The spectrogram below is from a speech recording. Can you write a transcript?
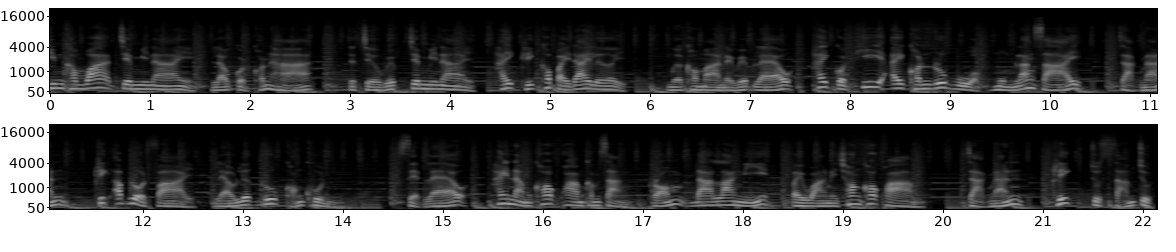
พิมพ์คำว่า Gemini แล้วกดค้นหา จะเจอเว็บ Gemini ให้คลิกเข้าไปได้เลย เมื่อเข้ามาในเว็บแล้ว ให้กดที่ไอคอนรูปบวกมุมล่างซ้าย จากนั้นคลิกอัปโหลดไฟล์ แล้วเลือกรูปของคุณ เสร็จแล้ว ให้นำข้อความคำสั่ง พร้อมด้านล่างนี้ไปวางในช่องข้อความ จากนั้นคลิกจุด 3 จุด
